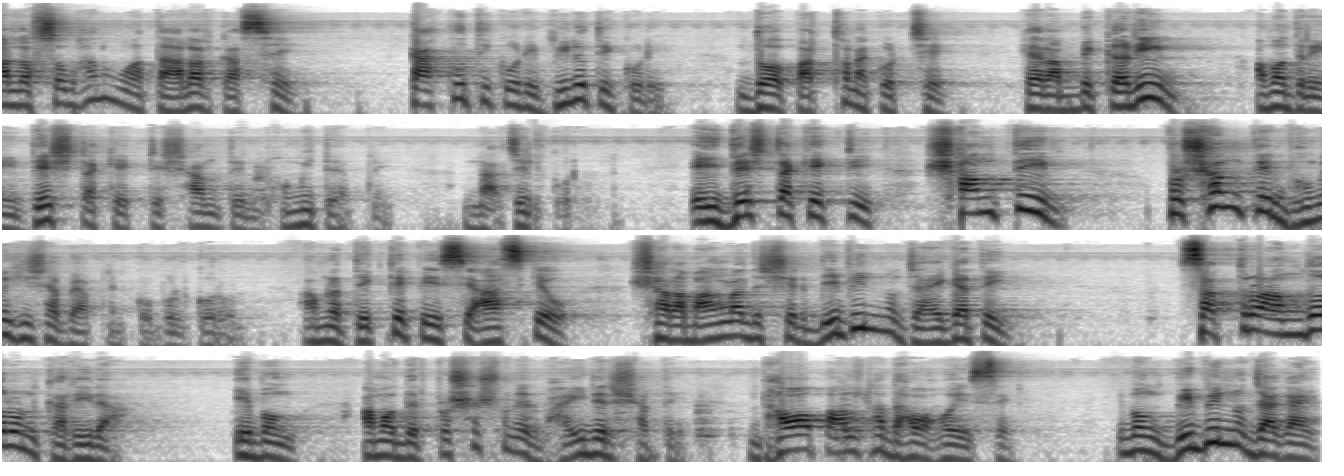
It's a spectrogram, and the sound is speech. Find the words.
আল্লাহ সোভানুয়া তালার কাছে কাকুতি করে বিনতি করে দোয়া প্রার্থনা করছে, হে রাব্বে করিম, আমাদের এই দেশটাকে একটি শান্তির ভূমিতে আপনি নাজিল করুন। এই দেশটাকে একটি শান্তির, প্রশান্তির ভূমি হিসাবে আপনি কবুল করুন। আমরা দেখতে পেয়েছি আজকেও সারা বাংলাদেশের বিভিন্ন জায়গাতেই ছাত্র আন্দোলনকারীরা এবং আমাদের প্রশাসনের ভাইদের সাথে ধাওয়া পাল্টা ধাওয়া হয়েছে। এবং বিভিন্ন জায়গায়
